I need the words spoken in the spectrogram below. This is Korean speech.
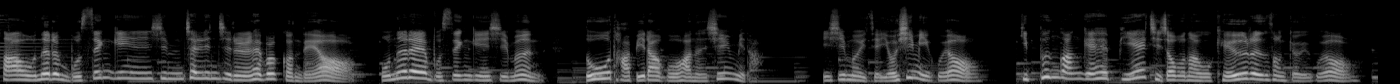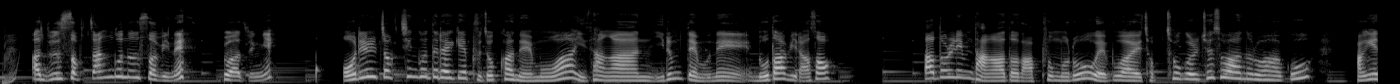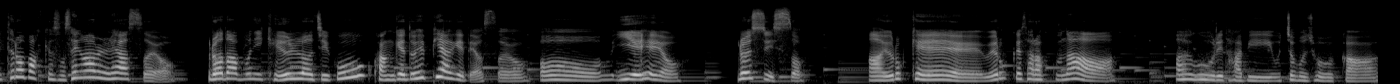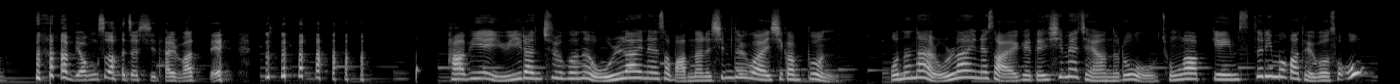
자, 오늘은 못생긴 심 챌린지를 해볼 건데요. 오늘의 못생긴 심은 노답이라고 하는 심입니다. 이 심은 이제 여심이고요. 깊은 관계 해피에 지저분하고 게으른 성격이고요. 아, 눈썹 짱구 눈썹이네? 그 와중에? 어릴 적 친구들에게 부족한 외모와 이상한 이름 때문에 노답이라서 따돌림 당하던 아픔으로 외부와의 접촉을 최소한으로 하고 방에 틀어박혀서 생활을 해왔어요. 그러다 보니 게을러지고 관계도 회피하게 되었어요. 어, 이해해요. 그럴 수 있어. 아, 요렇게 외롭게 살았구나. 아이고, 우리 답이 어쩌면 좋을까. 명수 아저씨 닮았대. 다비의 유일한 출근은 온라인에서 만나는 심들과의 시간뿐. 어느 날 온라인에서 알게 된 심의 제안으로 종합게임 스트리머가 되어서 어?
